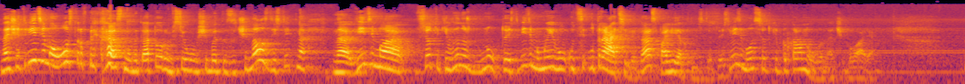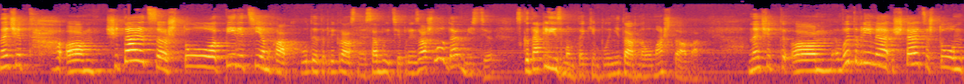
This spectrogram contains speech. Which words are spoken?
Значит, видимо, остров прекрасный, на котором все, в общем, это зачиналось, действительно, видимо, все-таки вынужден, ну, то есть, видимо, мы его утратили, да, с поверхности, то есть, видимо, он все-таки потонул, иначе говоря. Значит, считается, что перед тем, как вот это прекрасное событие произошло, да, вместе с катаклизмом таким планетарного масштаба, значит, в это время считается, что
